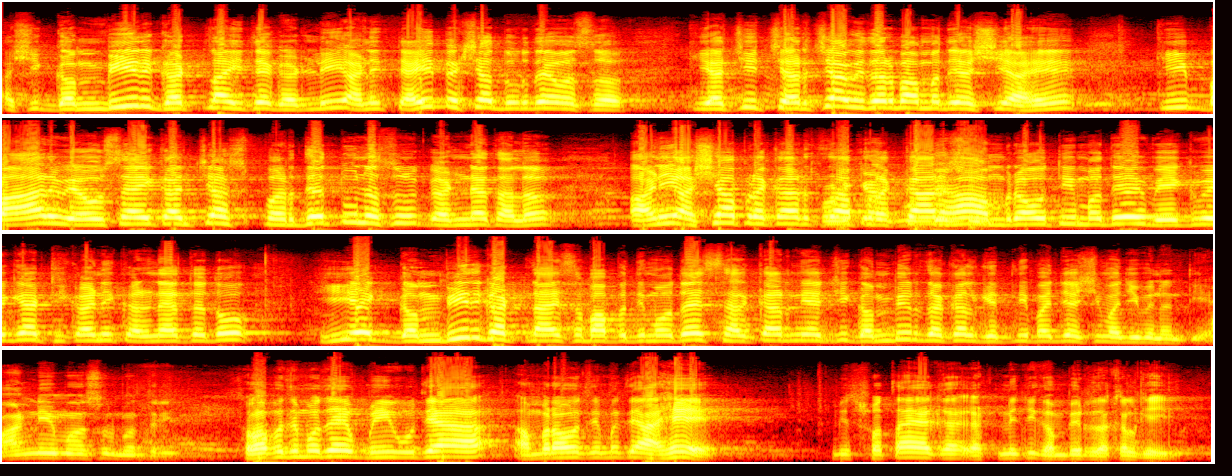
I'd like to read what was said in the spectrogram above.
अशी गंभीर घटना इथे घडली आणि त्याहीपेक्षा दुर्दैव असं की याची चर्चा विदर्भामध्ये अशी आहे की बार व्यावसायिकांच्या स्पर्धेतून असं घडण्यात आलं आणि अशा प्रकारचा प्रकार हा. अमरावतीमध्ये वेगवेगळ्या ठिकाणी करण्यात येतो. ही एक गंभीर घटना आहे सभापती महोदय सरकारने याची गंभीर दखल घेतली पाहिजे अशी माझी विनंती आहे. माननीय महसूल मंत्री. सभापतीमध्ये मी उद्या अमरावतीमध्ये आहे. मी स्वतः या घटनेची गंभीर दखल घेईल.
